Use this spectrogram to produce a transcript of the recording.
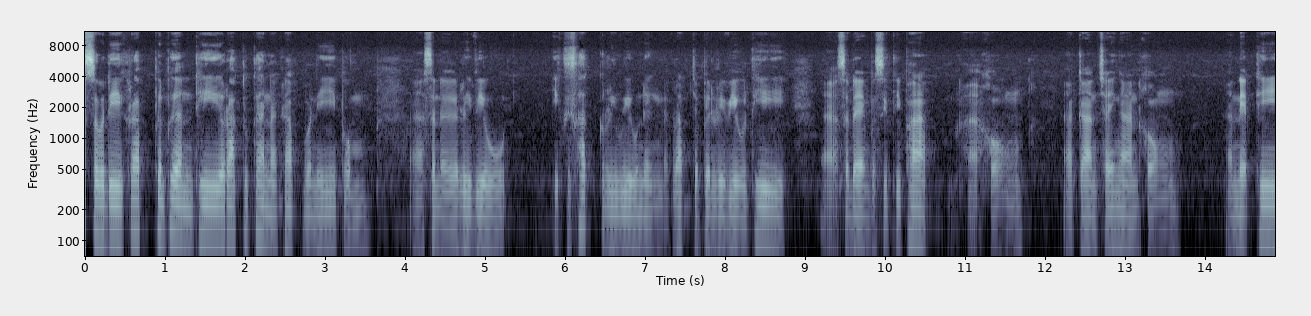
สวัสดีครับเพื่อนๆที่รักทุกท่านนะครับ วันนี้ผมเสนอรีวิวอีกสักรีวิวหนึ่งนะครับ จะเป็นรีวิวที่แสดงประสิทธิภาพของการใช้งานของเน็ตที่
